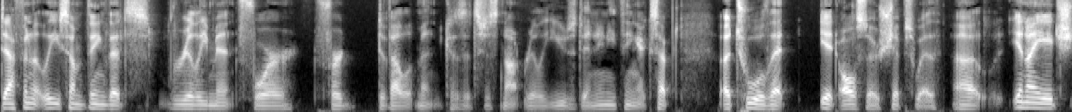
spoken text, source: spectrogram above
definitely something that's really meant for for development because it's just not really used in anything except a tool that it also ships with. Uh, nih-dbus-tool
